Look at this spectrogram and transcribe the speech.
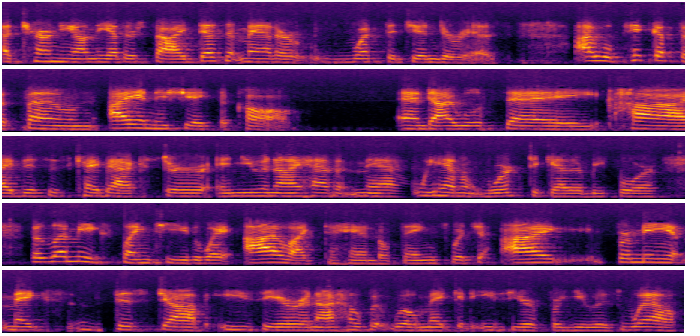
attorney on the other side, doesn't matter what the gender is, I will pick up the phone. I initiate the call and I will say, Hi, this is Kay Baxter, and you and I haven't met. We haven't worked together before. But let me explain to you the way I like to handle things, which I, for me, it makes this job easier, and I hope it will make it easier for you as well.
